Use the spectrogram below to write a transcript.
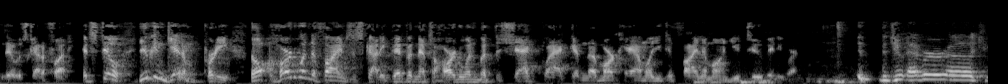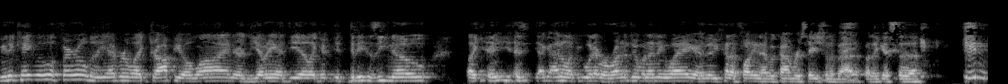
it was kind of funny. It's still, you can get them pretty, the hard one to find is the Scottie Pippen. That's a hard one, but the Shaq plaque and the Mark Hamill, you can find them on YouTube anywhere. Did you ever uh, communicate with Will Ferrell? Did he ever like drop you a line, or do you have any idea? Like, did he, does he know? Like, I don't know if you would ever run into him in any way, or it'd be kind of funny to have a conversation about it. But I guess, uh, In,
